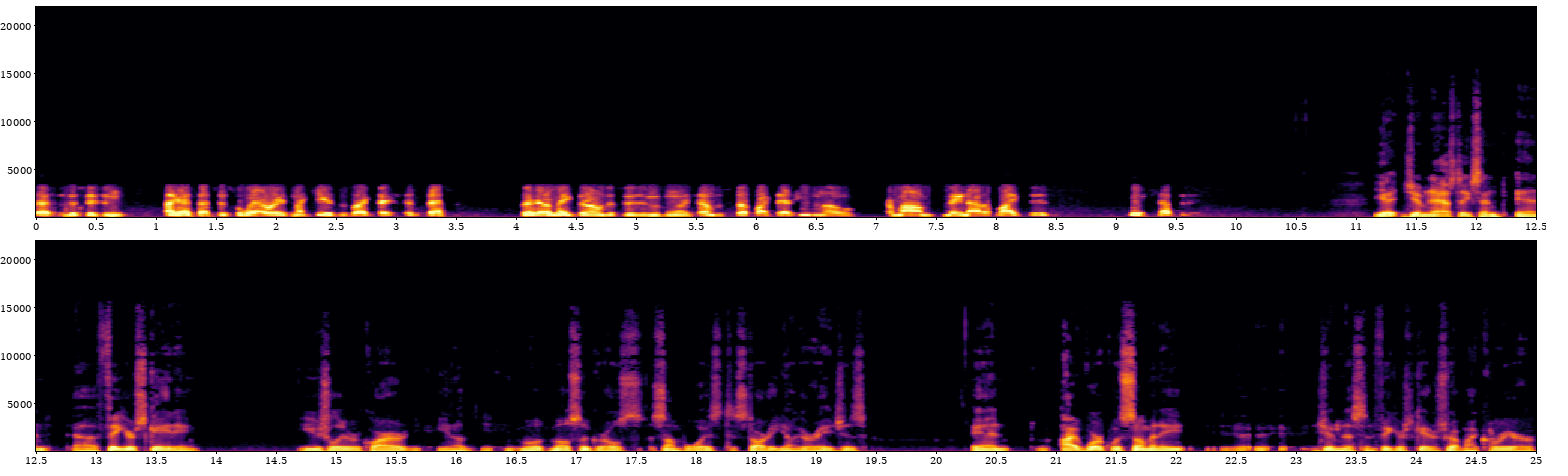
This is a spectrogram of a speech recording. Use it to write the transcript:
that's the decision. I guess that's just the way I raise my kids. Is like that, that's they're going to make their own decisions when it comes to stuff like that. Even though her mom may not have liked it, we accepted it. Yeah, gymnastics and and uh, figure skating usually require you know mostly girls, some boys to start at younger ages. And I've worked with so many uh, gymnasts and figure skaters throughout my career,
